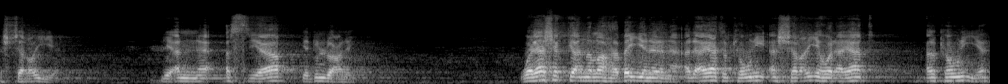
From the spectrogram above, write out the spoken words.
الشرعية لأن السياق يدل عليه. ولا شك أن الله بين لنا الآيات الكونية الشرعية والآيات الكونية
